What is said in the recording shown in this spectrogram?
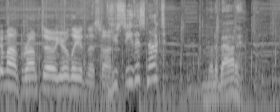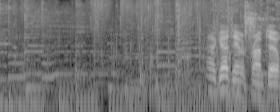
Come on, Prompto, you're leading this one. You see this, Noct? What about it? Oh, God damn it, Prompto.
